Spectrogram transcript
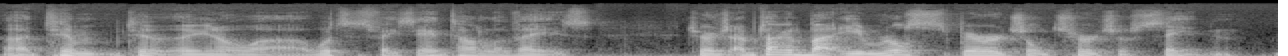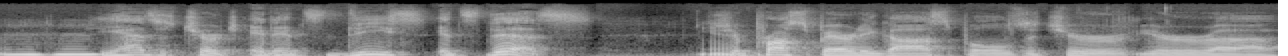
Uh, Tim, Tim, uh, you know, uh, what's his face? Anton LaVey's church. I'm talking about a real spiritual church of Satan. He has a church, and it's these. It's this. It's your prosperity gospels. It's your your. Uh,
